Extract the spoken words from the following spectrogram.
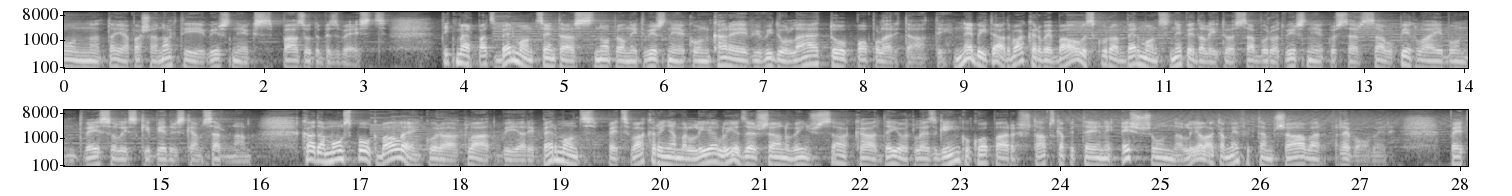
un tajā pašā naktī virsnieks pazuda bez vēsts. Tikmēr pats Bermuds centās nopelnīt virsnieku un kareivju vidū lētu popularitāti. Nebija tāda vakara vai balles, kurā Bermuds nepiedalītos saburot virsniekus ar savu pieklājību un dvēseliski biedriskām sarunām. Kādā mūsu pulka ballē, kurā klāt bija arī Bermuds, pēc vakariņām ar lielu iedzeršanu viņš sāka dejot lesginku kopā ar štābskapiteini Ešu un lielākam efektam šāva ar revolveri. Pēc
